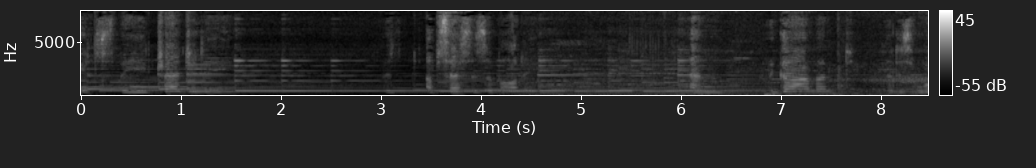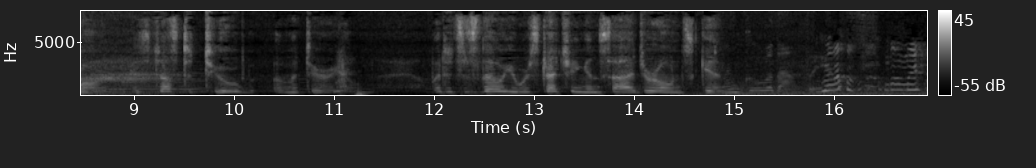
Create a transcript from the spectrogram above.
It's the tragedy that obsesses a body. And the garment that is worn is just a tube of material. But it's as though you were stretching inside your own skin.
